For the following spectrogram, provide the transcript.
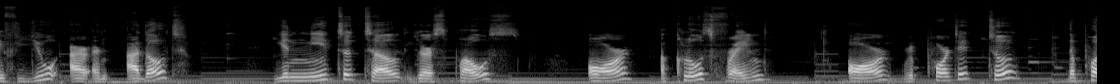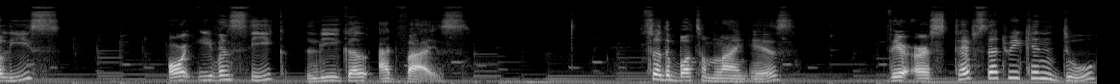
If you are an adult, you need to tell your spouse or a close friend or report it to the police or even seek legal advice. So, the bottom line is there are steps that we can do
